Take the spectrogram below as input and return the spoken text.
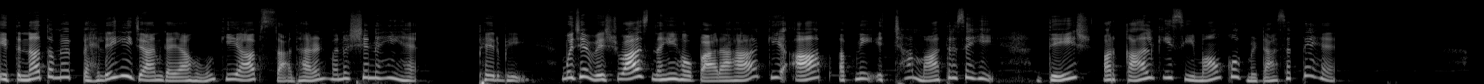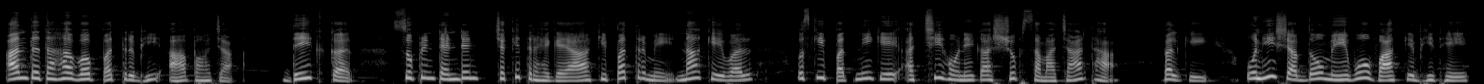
इतना तो मैं पहले ही जान गया हूँ कि आप साधारण मनुष्य नहीं हैं। फिर भी मुझे विश्वास नहीं हो पा रहा कि आप अपनी इच्छा मात्र से ही देश और काल की सीमाओं को मिटा सकते हैं। अंततः वह पत्र भी आ पहुँचा। देखकर सुपरिंटेंडेंट चकित रह गया कि पत्र में न केवल उसकी पत्नी के अच्छी होने का शुभ समाचार था, बल्कि उन्हीं शब्दों में वो वाक्य भी थे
